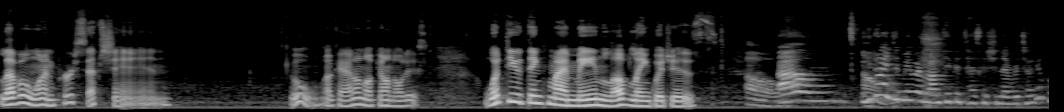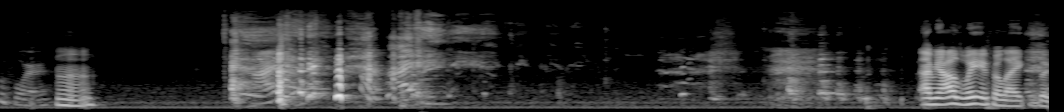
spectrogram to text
Lied to us. level one perception. Ooh, okay. I don't know if y'all know this. What do you think my main love language is? Oh. Um, you know, Oh. I did make my mom take the test because she never took it before. Uh, I, I, I mean, I was waiting for like the,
